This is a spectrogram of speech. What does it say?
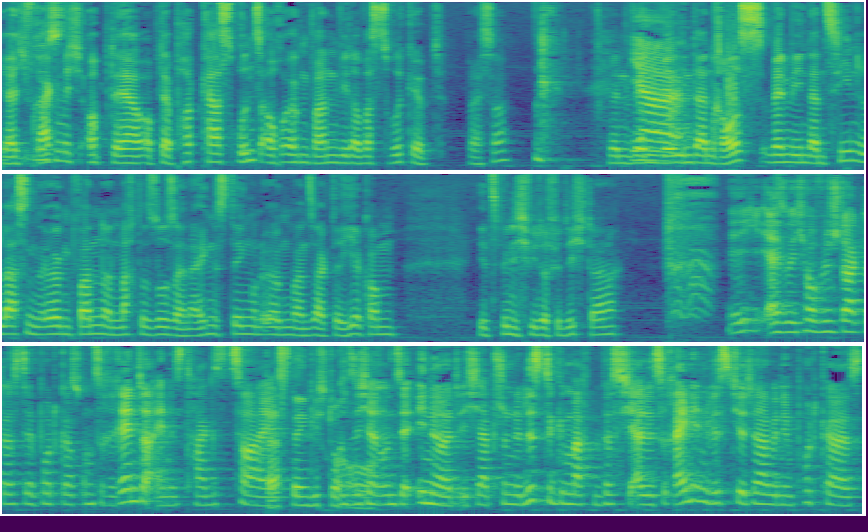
Ja, ich frage mich, ob der, ob der Podcast uns auch irgendwann wieder was zurückgibt. Weißt du? Wenn, wenn Ja. wir ihn dann raus, wenn wir ihn dann ziehen lassen irgendwann, dann macht er so sein eigenes Ding und irgendwann sagt er, hier komm, jetzt bin ich wieder für dich da. Ich, also ich hoffe stark, dass der Podcast unsere Rente eines Tages zahlt. Das denke ich doch Und sich auch. an uns erinnert. Ich habe schon eine Liste gemacht, was ich alles rein investiert habe in den Podcast.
